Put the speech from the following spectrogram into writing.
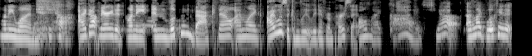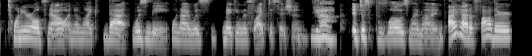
21. yeah. I got married at 20 and looking back now, I'm like, I was a completely different person. Oh my gosh. Yeah. I'm like looking at 20 year olds now and I'm like, that was me when I was making this life decision. Yeah. It just blows my mind. I had a father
